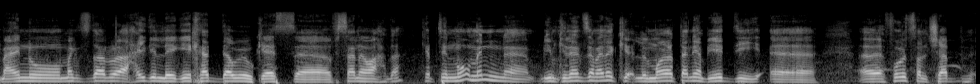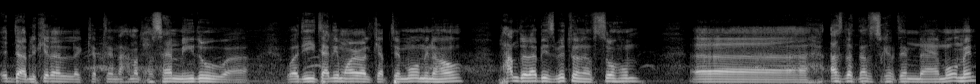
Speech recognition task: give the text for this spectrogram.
مع إنه مجلس الإدارة الوحيد اللي جه خد دوري وكاس آه، في سنة واحدة. كابتن مؤمن آه، يمكن نادي الزمالك للمرة الثانية بيدي آه، آه، فرصة لشاب ادى قبل كده الكابتن أحمد حسام ميدو ودي تاني مره الكابتن مؤمن اهو. الحمد لله بيثبتوا نفسهم. آه، أثبت نفسه كابتن مؤمن.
